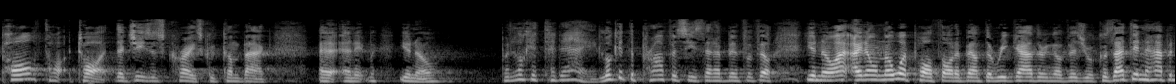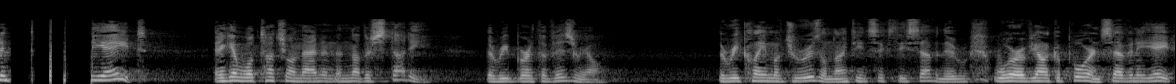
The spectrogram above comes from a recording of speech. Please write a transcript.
Paul taught, taught that Jesus Christ could come back and, and it, you know, but look at today. Look at the prophecies that have been fulfilled. You know, I, I don't know what Paul thought about the regathering of Israel because that didn't happen in 28. And again, we'll touch on that in another study. The rebirth of Israel the reclaim of Jerusalem, 1967, the War of Yom Kippur in 78.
